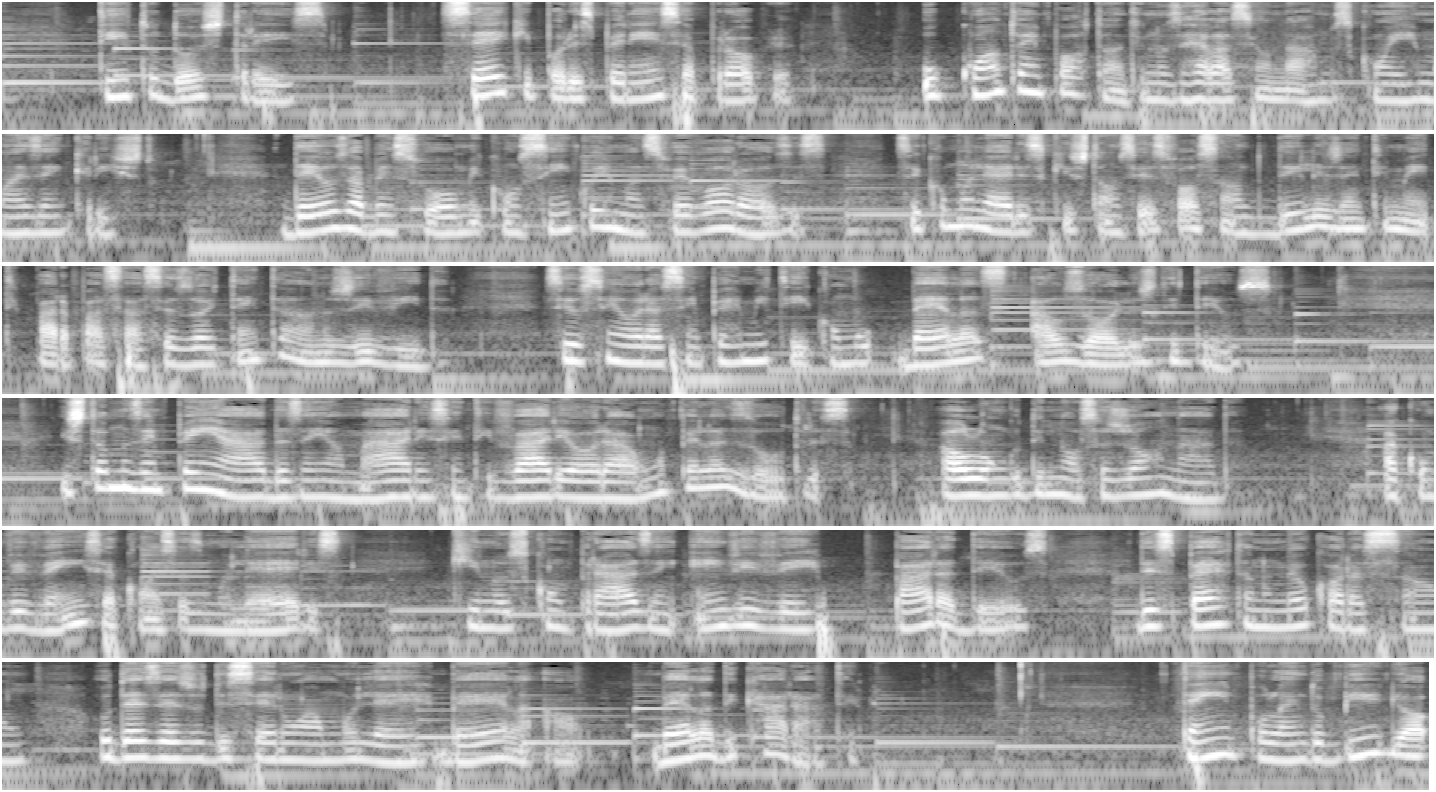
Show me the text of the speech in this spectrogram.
Tito 2:3. Sei que por experiência própria o quanto é importante nos relacionarmos com irmãs em Cristo. Deus abençoou-me com cinco irmãs fervorosas, cinco mulheres que estão se esforçando diligentemente para passar seus 80 anos de vida, se o Senhor assim permitir, como belas aos olhos de Deus. Estamos empenhadas em amar, incentivar e orar uma pelas outras ao longo de nossa jornada. A convivência com essas mulheres que nos comprazem em viver para Deus desperta no meu coração o desejo de ser uma mulher bela, bela de caráter. Tempo lendo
